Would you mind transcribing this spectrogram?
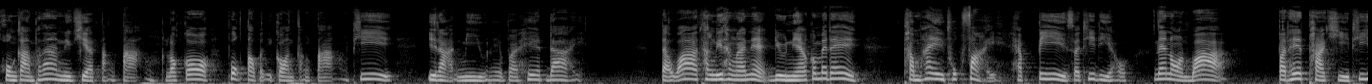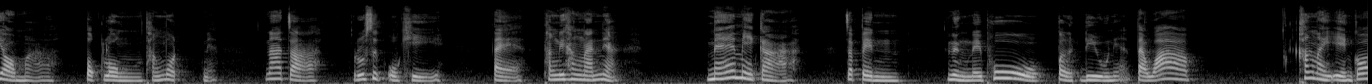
โครงการพัฒนานิวเคลียร์ต่างๆ แล้วก็พวกเตาปฏิกรณ์ต่างๆ ที่อิหร่านมีอยู่ในประเทศได้ แต่ว่าทั้งนี้ทั้งนั้นเนี่ยดิวเนี้ยก็ไม่ได้ทำให้ทุกฝ่าย happy ซะทีเดียว แน่นอนว่าประเทศภาคีที่ยอมมาตกลงทั้งหมดเนี่ยน่าจะรู้สึกโอเค แต่ทั้งนี้ทั้งนั้นเนี่ยแม้อเมริกาจะเป็น หนึ่งในผู้เปิดดิวเนี่ยแต่ว่าข้างในเองก็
